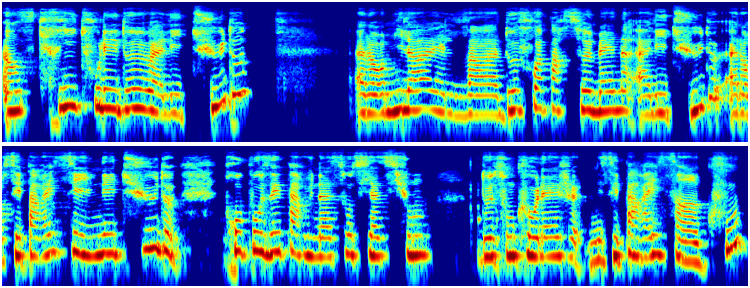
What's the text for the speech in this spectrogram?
inscrits tous les deux à l'étude. Alors Mila, elle va deux fois par semaine à l'étude. Alors c'est pareil, c'est une étude proposée par une association de son collège, mais c'est pareil, c'est un coût.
